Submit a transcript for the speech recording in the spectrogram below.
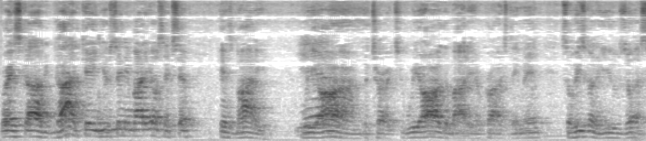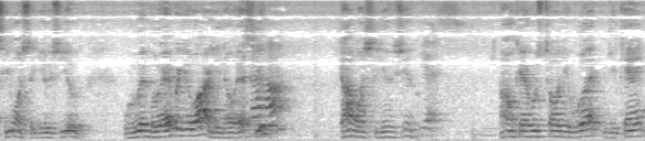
praise God. God can't use anybody else except his body. We are the church. We are the body of Christ. Amen. So he's going to use us. He wants to use you. Wh- Wherever you are, you know, that's uh-huh. you. God wants to use you. Yes. I don't care who's told you what. You can't.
